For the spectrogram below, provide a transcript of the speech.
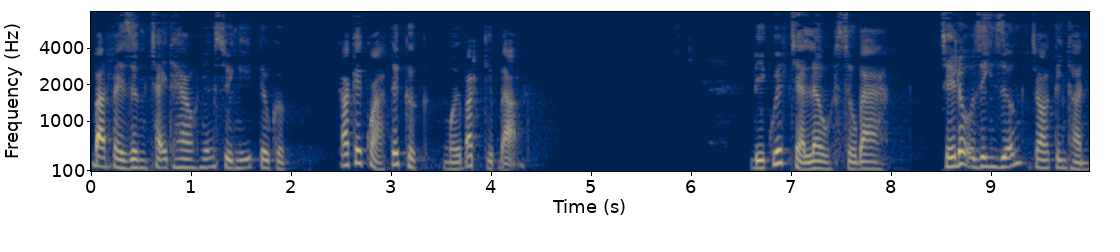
bạn phải dừng chạy theo những suy nghĩ tiêu cực. Các kết quả tích cực mới bắt kịp bạn. Bí quyết trẻ lâu số 3 Chế độ dinh dưỡng cho tinh thần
